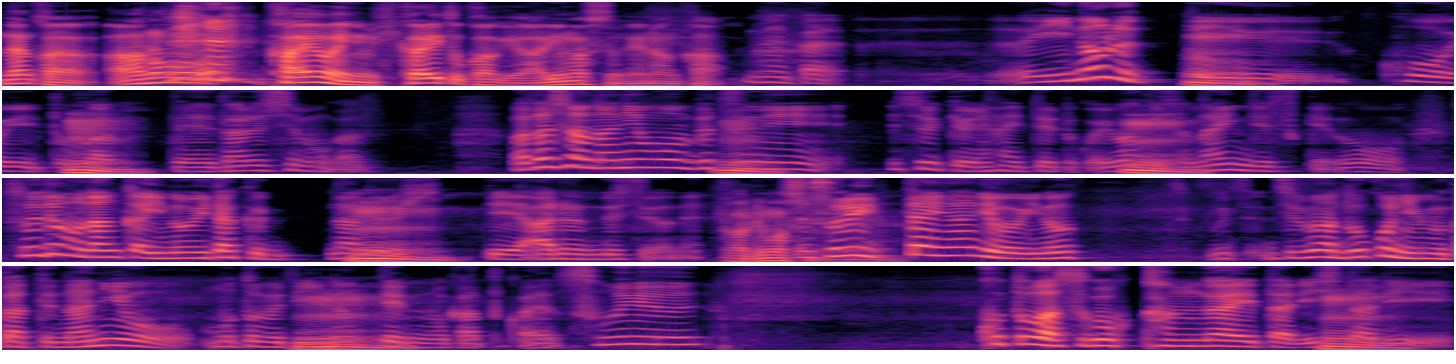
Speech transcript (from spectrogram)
なんかあの界隈にも光と影がありますよねなんか。なんか祈るっていう行為とかって誰しもが、私は何も別に宗教に入ってるとかいうわけじゃないんですけど、それでもなんか祈りたくなる日ってあるんですよね。ありますよね。でそれ一体何を祈っ自分はどこに向かって何を求めて祈ってるのかとか、そういうことはすごく考えたりしたり、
